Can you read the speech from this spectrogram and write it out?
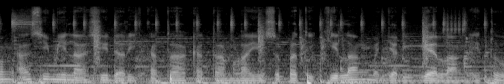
mengasimilasi dari kata-kata Melayu seperti kilang menjadi gelang itu.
